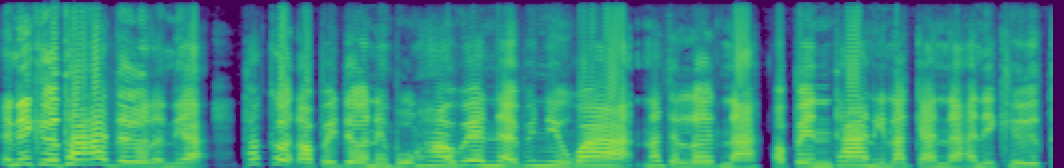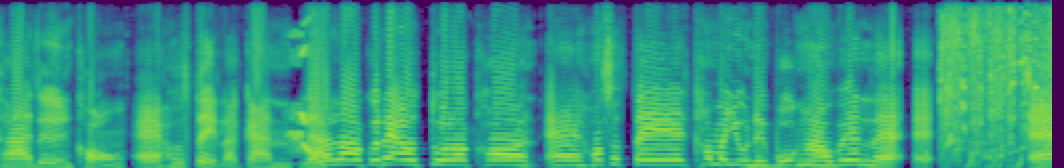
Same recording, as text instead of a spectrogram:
อันนี้คือท่าเดินเหรอเนี่ย ถ้าเกิดเอาไปเดินในบุ๊กฮาเว่นเนี่ยพี่นิวว่าน่าจะเลิศนะ เอาเป็นท่านี้ละกันนะ อันนี้คือท่าเดินของแอร์โฮสเตสละกัน แล้วเราก็ได้เอาตัวละครแอร์โฮสเตสเข้ามาอยู่ในบุ๊กฮาเว่นและแอะ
